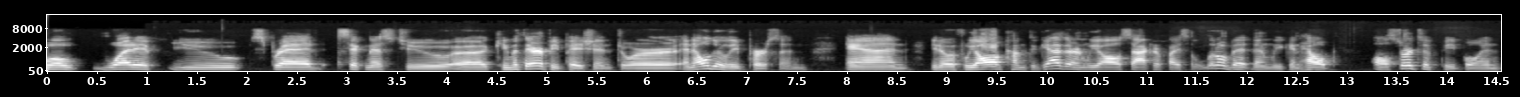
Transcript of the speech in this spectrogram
well, what if you spread sickness to a chemotherapy patient or an elderly person? And, you know, if we all come together and we all sacrifice a little bit, then we can help all sorts of people. And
